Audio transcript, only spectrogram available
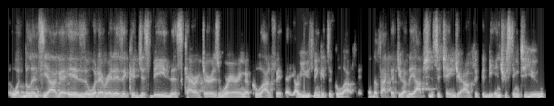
what Balenciaga is or whatever it is. It could just be this character is wearing a cool outfit, or you think it's a cool outfit. the fact that you have the options to change your outfit could be interesting to you.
